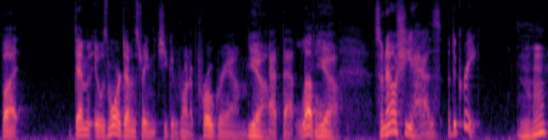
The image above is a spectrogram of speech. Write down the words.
but dem- it was more demonstrating that she could run a program Yeah. at that level. Yeah. So now she has a degree. Mm-hmm.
